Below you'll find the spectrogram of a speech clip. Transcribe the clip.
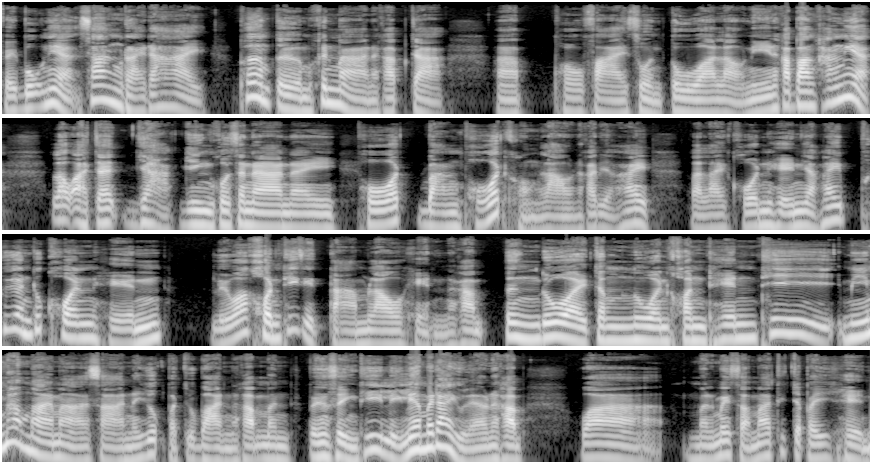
Facebook เนี่ยสร้างรายได้เพิ่มเติมขึ้นมานะครับ จาก โปรไฟล์ส่วนตัวเหล่านี้นะครับ บางครั้งเนี่ยเราอาจจะอยากยิงโฆษณาในโพสต์ บางโพสต์ของเรานะครับ อยากให้หลายๆคนเห็นอยากให้เพื่อนทุกคนเห็น หรือว่าคนที่ติดตามเราเห็นนะครับ ซึ่งด้วยจำนวนคอนเทนต์ที่มีมากมายมหาศาลในยุคปัจจุบันนะครับ มันเป็นสิ่งที่หลีกเลี่ยงไม่ได้อยู่แล้วนะครับ ว่ามันไม่สามารถที่จะไปเห็น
